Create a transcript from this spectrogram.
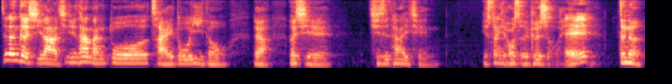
真的很可惜啦。其实他蛮多才多艺的哦，对啊，而且其实他以前也算饶舌歌手哎、欸，哎，真的。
